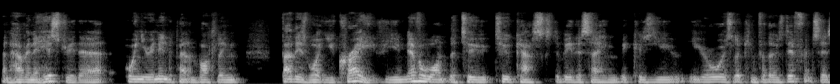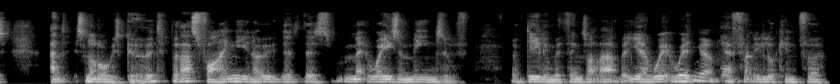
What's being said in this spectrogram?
and having a history there, when you're in independent bottling, that is what you crave. You never want the two two casks to be the same because you you're always looking for those differences, and it's not always good, but that's fine. You know, there's there's ways and means of of dealing with things like that. But yeah, we're we're yeah. definitely looking for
